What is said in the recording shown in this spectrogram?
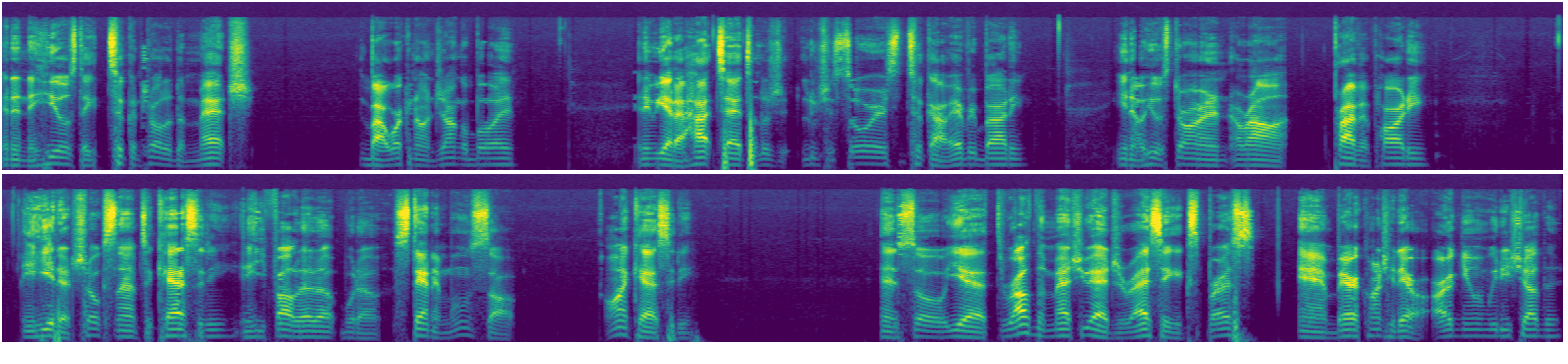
And in the heels, they took control of the match by working on Jungle Boy. And then we had a hot tag to Luchasaurus. He took out everybody. You know, he was throwing around Private Party. And he had a choke slam to Kassidy. And he followed that up with a standing moonsault on Kassidy. And so, yeah, throughout the match, you had Jurassic Express and Bear Country they're arguing with each other.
